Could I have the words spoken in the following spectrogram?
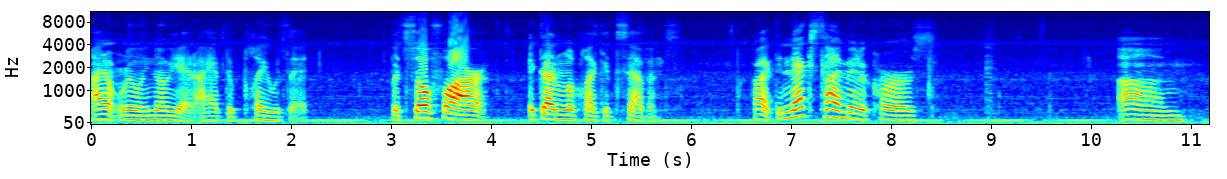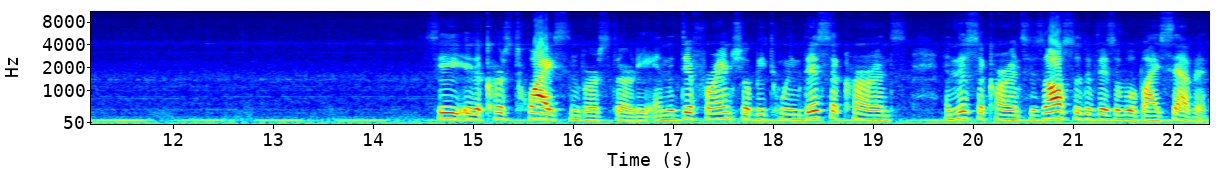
I don't really know yet. I have to play with it. But so far, it doesn't look like it's 7s. Alright, the next time it occurs, um, see, it occurs twice in verse 30. And the differential between this occurrence and this occurrence is also divisible by 7.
